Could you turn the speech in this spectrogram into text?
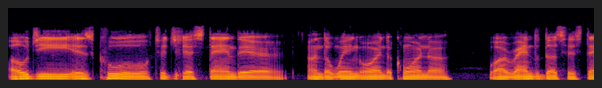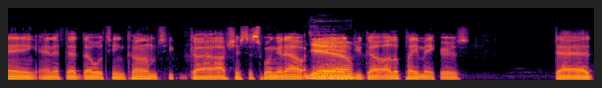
OG is cool to just stand there on the wing or in the corner while Randle does his thing. And if that double team comes, he got options to swing it out. Yeah. And you got other playmakers that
